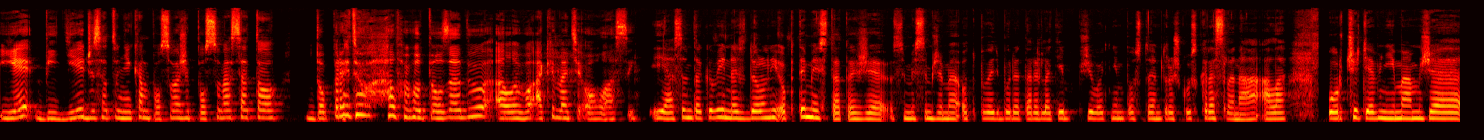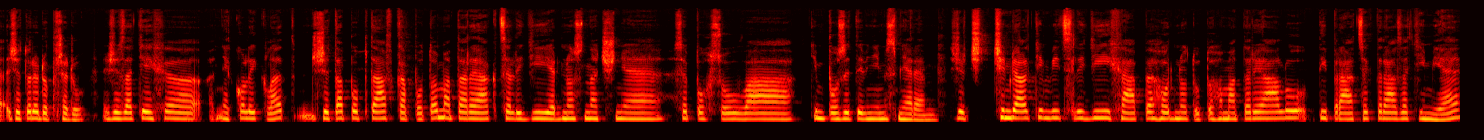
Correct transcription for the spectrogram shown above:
Je vidieť, že sa to niekam posúva, že posúva sa to dopredu alebo dozadu, alebo aké máte ohlasy? Já jsem takový nezdolný optimista, takže si myslím, že moje odpověď bude tady tím životním postojem trošku zkreslená, ale určitě vnímám, že, že to jde dopředu. Že za těch eh, několik let, že ta poptávka potom a ta reakce lidí jednoznačně se posouvá tím pozitivním směrem. Že čím dál tím víc lidí chápe hodnotu toho materiálu, té práce, která zatím je,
